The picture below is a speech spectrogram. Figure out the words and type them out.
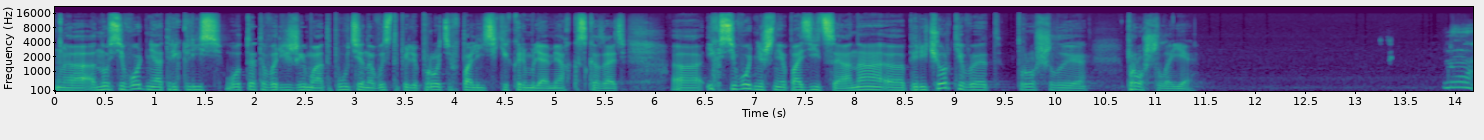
А, но сегодня отреклись от этого режима, от Путина, выступили против политики Кремля, мягко сказать. А, их сегодняшняя позиция, она а, перечеркивает прошлые, прошлое? Ну,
